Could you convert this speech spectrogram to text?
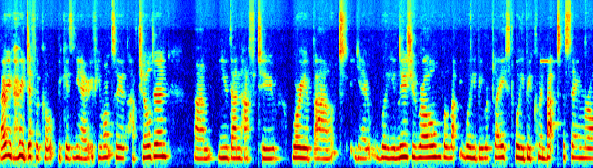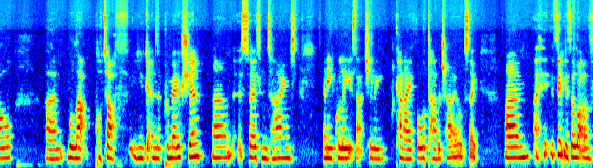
very very difficult because you know if you want to have children um, you then have to worry about you know will you lose your role? Will that will you be replaced? Will you be coming back to the same role? Um, will that put off you getting the promotion um, at certain times? And equally, it's actually can I afford to have a child? So um, I, th- I, think there's a lot of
